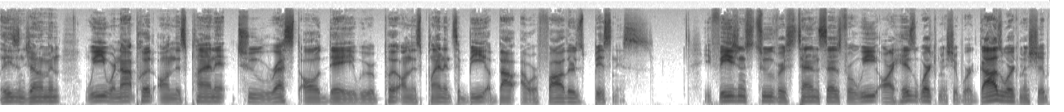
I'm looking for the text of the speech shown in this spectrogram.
Ladies and gentlemen, we were not put on this planet to rest all day. We were put on this planet to be about our Father's business. Ephesians 2, verse 10 says, For we are his workmanship, we're God's workmanship,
